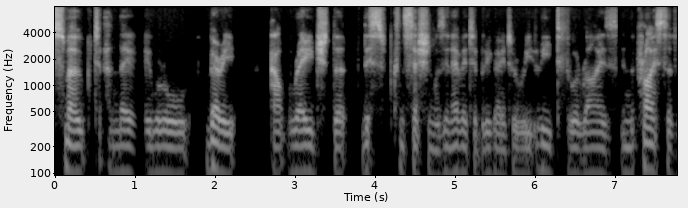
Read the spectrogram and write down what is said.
smoked, and they, they were all very outraged that this concession was inevitably going to re- lead to a rise in the price of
